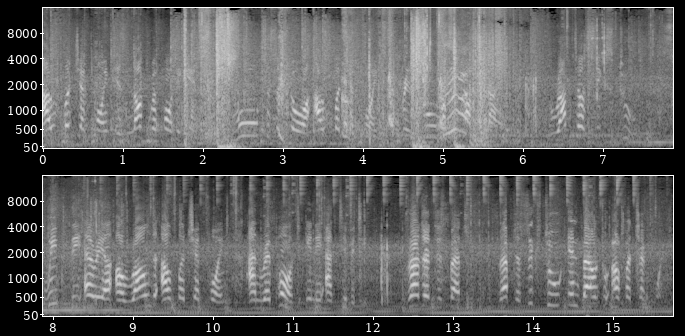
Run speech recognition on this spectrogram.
Alpha checkpoint is not reporting in. Move to secure Alpha checkpoint. Resume offline. Raptor 6-2, sweep the area around Alpha checkpoint and report any activity. Roger, dispatch. Raptor 6-2 inbound to Alpha checkpoint.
